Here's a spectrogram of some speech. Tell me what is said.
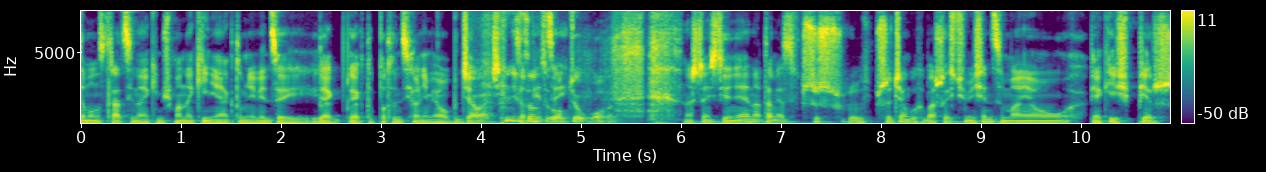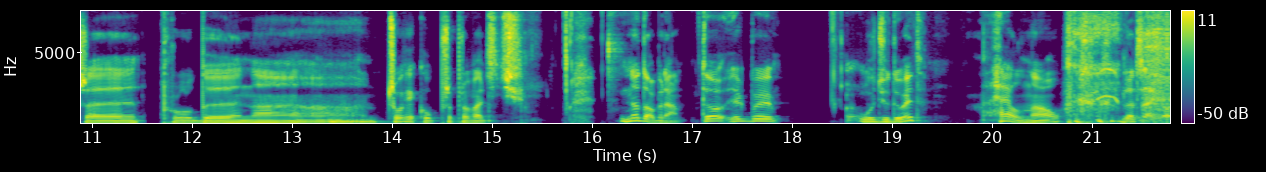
demonstrację na jakimś manekinie, jak to mniej więcej, jak, jak to potencjalnie miałoby działać. Nie więcej, obciął głowę. na szczęście nie, natomiast w, przysz, w przeciągu chyba 6 miesięcy mają jakieś pierwsze próby na człowieku przeprowadzić. No dobra, to jakby would you do it? Hell no. Dlaczego?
